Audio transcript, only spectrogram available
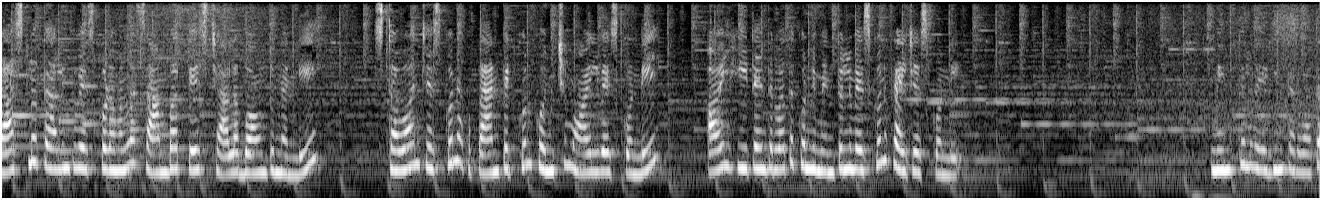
లాస్ట్లో తాలింపు వేసుకోవడం వల్ల సాంబార్ టేస్ట్ చాలా బాగుంటుందండి. స్టవ్ ఆన్ చేసుకొని ఒక ప్యాన్ పెట్టుకొని కొంచెం ఆయిల్ వేసుకోండి. ఆయిల్ హీట్ అయిన తర్వాత కొన్ని మెంతులను వేసుకొని ఫ్రై చేసుకోండి. మెంతులు వేగిన తర్వాత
